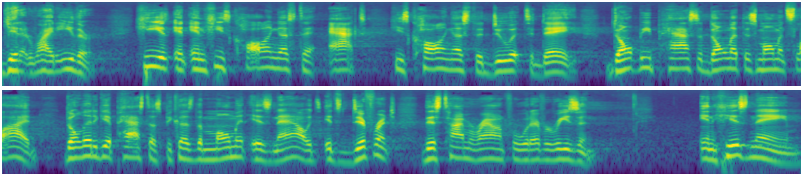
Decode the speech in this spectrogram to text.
get it right either. He is, and, and He's calling us to act. He's calling us to do it today. Don't be passive. Don't let this moment slide. Don't let it get past us because the moment is now. It's, it's different this time around for whatever reason. In His name,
